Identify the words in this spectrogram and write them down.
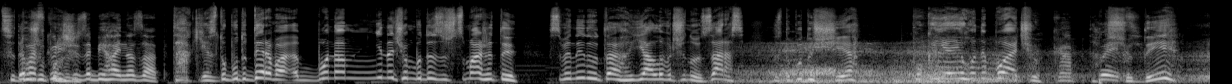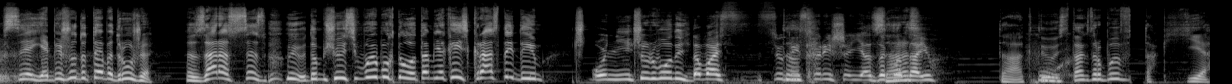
Це Давай дуже скоріше погано. забігай назад. Так, я здобуду дерева, бо нам ні на чому буде смажити свинину та яловичину. Зараз здобуду ще, поки я його не бачу. Так, Капець. сюди. Все, я біжу до тебе, друже. Зараз все з. Ой, Там щось вибухнуло, там якийсь красний дим. Ч- О, ні. червоний. Давай с- сюди Так. скоріше, я Зараз. закладаю. Так, ти Фух. ось так зробив? Так, є.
